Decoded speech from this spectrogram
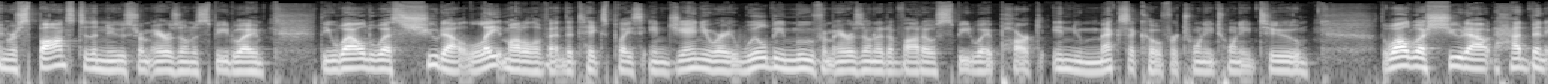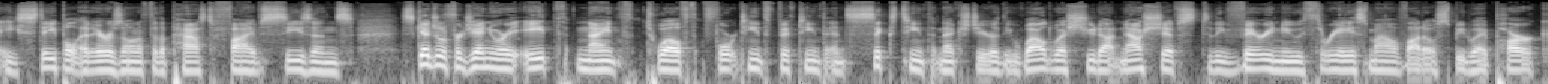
In response to the news from Arizona Speedway, the Wild West Shootout late model event that takes place in January will be moved from Arizona to Vado Speedway Park in New Mexico for 2022. The Wild West Shootout had been a staple at Arizona for the past five seasons. Scheduled for January 8th, 9th, 12th, 14th, 15th, and 16th next year, the Wild West Shootout now shifts to the very new 3 8 mile Vado Speedway Park,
